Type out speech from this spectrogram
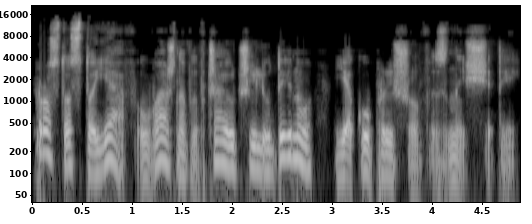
Просто стояв, уважно вивчаючи людину, яку прийшов знищити.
